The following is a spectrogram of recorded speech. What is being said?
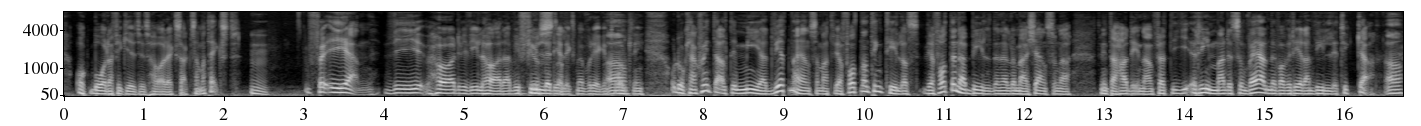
Och båda fick givetvis höra exakt samma text. Mm. För igen, vi hör det vi vill höra, vi fyller det. liksom med vår egen Ja. tolkning. Och då kanske inte alltid är medvetna ens om att vi har fått någonting till oss, vi har fått den där bilden eller de här känslorna som vi inte hade innan, för att det rimmade så väl med vad vi redan ville tycka. Ja.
